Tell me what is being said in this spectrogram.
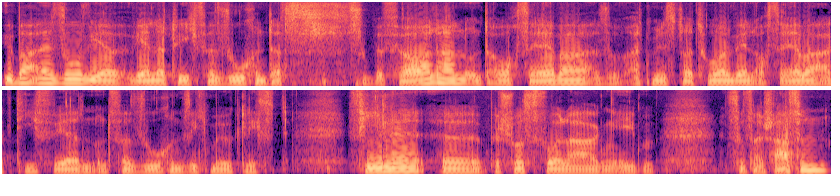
überall so. Wir werden natürlich versuchen, das zu befördern und auch selber, also Administratoren werden auch selber aktiv werden und versuchen, sich möglichst viele äh, Beschlussvorlagen eben zu verschaffen.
